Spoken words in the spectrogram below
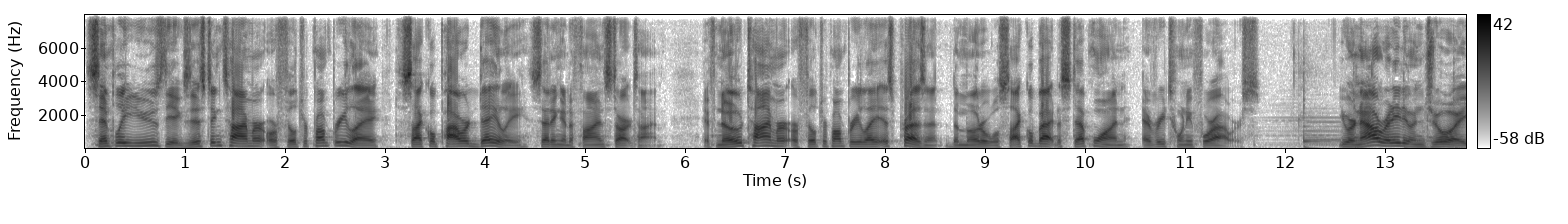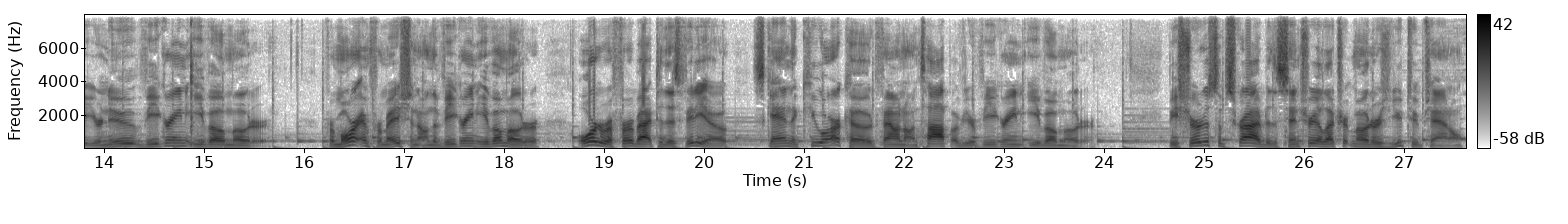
Simply use the existing timer or filter pump relay to cycle power daily, setting a defined start time. If no timer or filter pump relay is present, the motor will cycle back to step one every 24 hours. You are now ready to enjoy your new V-Green Evo motor. For more information on the V-Green Evo motor, or to refer back to this video, scan the QR code found on top of your V-Green Evo motor. Be sure to subscribe to the Century Electric Motors YouTube channel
